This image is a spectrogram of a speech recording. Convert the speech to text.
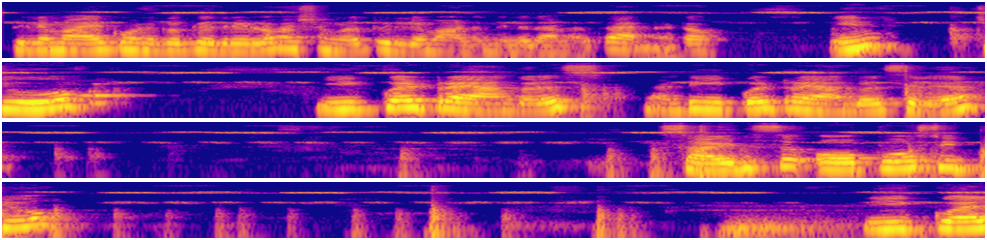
തുല്യമായ കോണുകൾക്കെതിരെയുള്ള വശങ്ങൾ തുല്യമാണ് എന്നുള്ളതാണ് കാരണം കേട്ടോ. ഇൻ ടു ഈക്വൽ ട്രയാങ്കിൾസ് രണ്ട് ഈക്വൽ ട്രയാങ്കിൾസിൽ sides opposite to equal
